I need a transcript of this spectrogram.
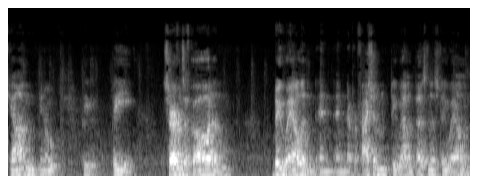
can you know be be servants of God and do well in, in, in their profession, do well in business, do well, and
